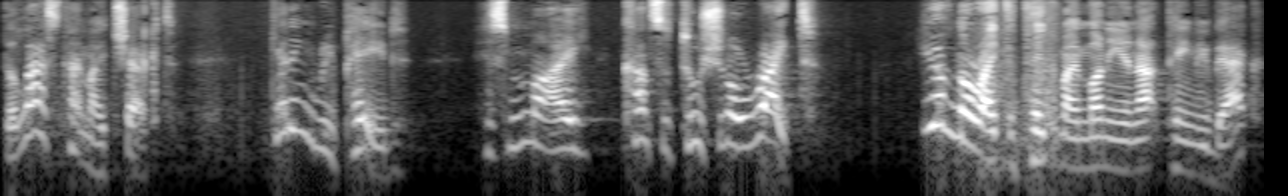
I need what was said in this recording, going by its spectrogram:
The last time I checked, getting repaid is my constitutional right. You have no right to take my money and not pay me back.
